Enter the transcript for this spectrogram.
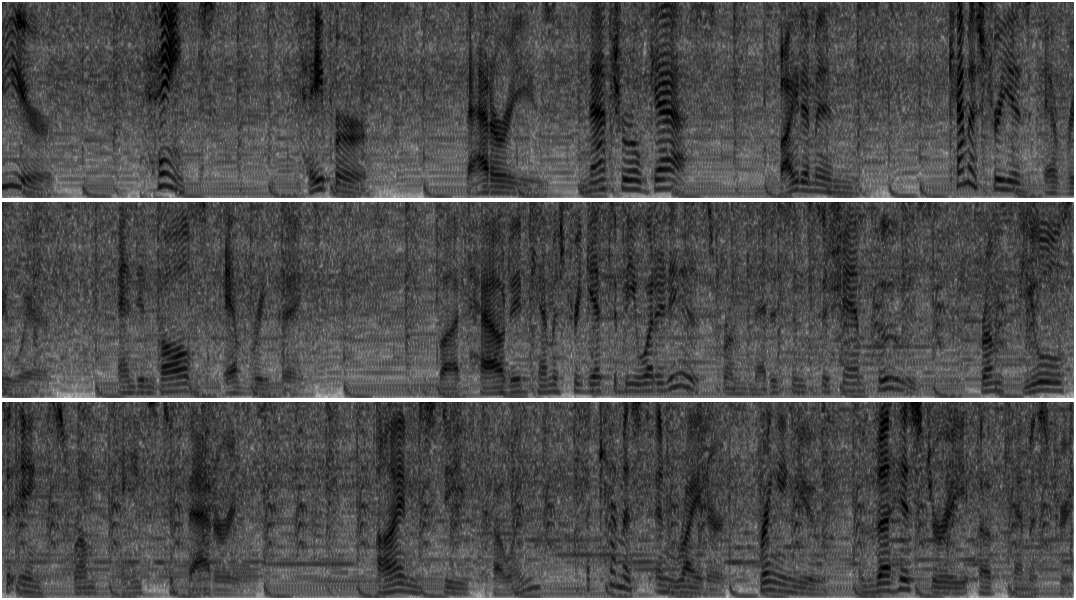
beer, paint, paper, batteries, natural gas, vitamins. Chemistry is everywhere and involves everything. But how did chemistry get to be what it is? From medicines to shampoos, from fuels to inks, from paints to batteries. I'm Steve Cohen, a chemist and writer, bringing you the history of chemistry.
